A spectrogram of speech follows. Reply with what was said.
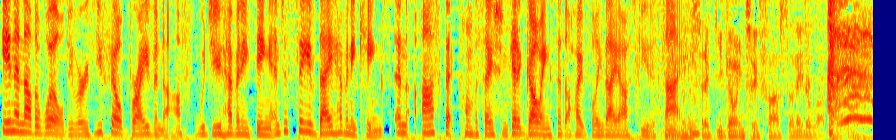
In another world, or if you felt brave enough, would you have anything? And just see if they have any kinks and ask that conversation, get it going so that hopefully they ask you the same. a sec, you're going too fast. I need to write.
